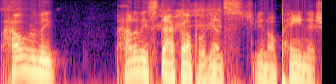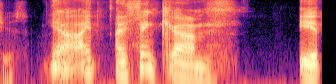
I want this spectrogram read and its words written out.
how are they how do they stack up against, you know, pain issues? Yeah, I, I think um, it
